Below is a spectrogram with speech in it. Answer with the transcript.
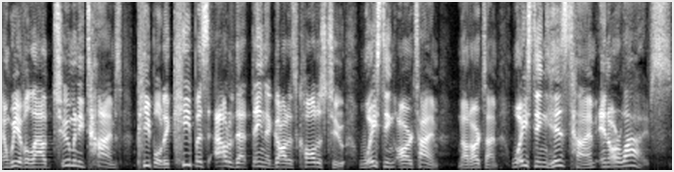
and we have allowed too many times people to keep us out of that thing that God has called us to wasting our time, not our time, wasting his time in our lives.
